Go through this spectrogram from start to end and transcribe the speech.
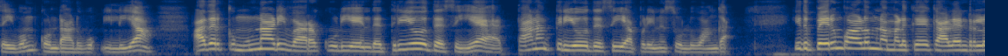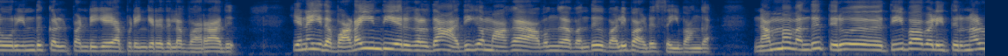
செய்வோம் கொண்டாடுவோம் இல்லையா? அதற்கு முன்னாடி வரக்கூடிய இந்த திரியோதசியை தன திரியோதசி அப்படின்னு சொல்லுவாங்க. இது பெரும்பாலும் நம்மளுக்கு கேலண்டரில் ஒரு இந்துக்கள் பண்டிகை அப்படிங்கிறதுல வராது. ஏன்னா இதை வட இந்தியர்கள் தான் அதிகமாக அவங்க வந்து வழிபாடு செய்வாங்க. நம்ம வந்து திரு தீபாவளி திருநாள்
